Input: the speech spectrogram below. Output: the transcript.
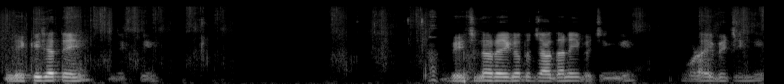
लेके जाते हैं, देखते हैं। बेचना रहेगा तो ज़्यादा नहीं बेचेंगे। थोड़ा ही बेचेंगे।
